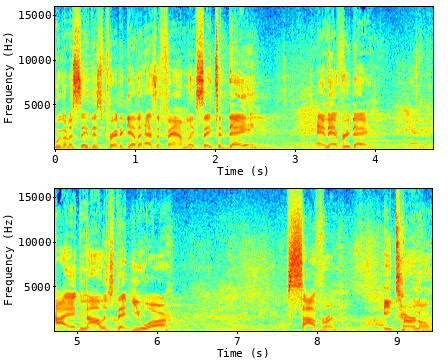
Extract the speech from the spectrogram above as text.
We're going to say this prayer together as a family. Say, Today and every day, I acknowledge that you are sovereign, eternal,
